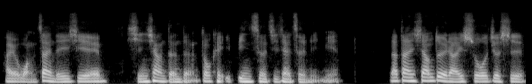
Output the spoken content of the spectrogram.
还有网站的一些形象等等，都可以一并设计在这里面。那但相对来说，就是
